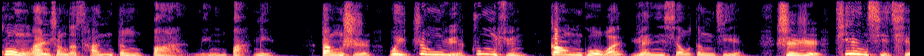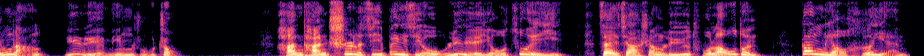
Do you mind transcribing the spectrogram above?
供案上的残灯半明半灭。当时为正月中旬。刚过完元宵灯节，是日天气晴朗，月明如昼。韩坦吃了几杯酒，略有醉意，再加上旅途劳顿，刚要合眼，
